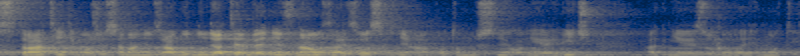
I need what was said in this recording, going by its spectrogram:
strátiť, môže sa na ňu zabudnúť a ten veniec naozaj zoschne a potom už z neho nie je nič ak nie z umelej hmoty.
